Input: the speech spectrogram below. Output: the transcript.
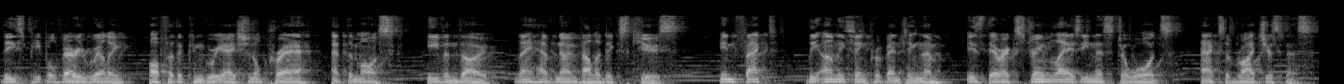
These people very rarely offer the congregational prayer at the mosque, even though they have no valid excuse. In fact, the only thing preventing them is their extreme laziness towards acts of righteousness.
